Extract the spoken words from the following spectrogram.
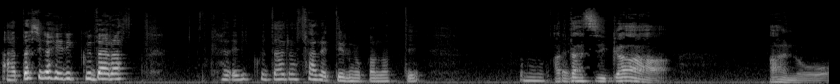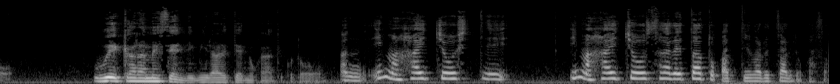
あ私がへりくだらへりくだらされてるのかなって思ったり。私があの上から目線で見られてるのかなってこと？あの今拝聴して今拝聴されたとかって言われたりとかさ。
